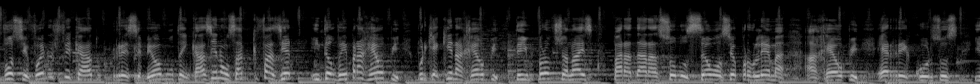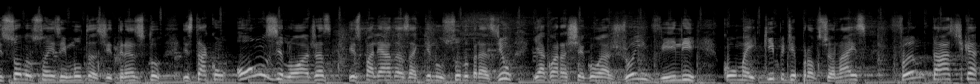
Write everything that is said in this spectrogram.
Você foi notificado, recebeu a multa em casa e não sabe o que fazer, então vem para a Help, porque aqui na Help tem profissionais para dar a solução ao seu problema. A Help é recursos e soluções em multas de trânsito, está com 11 lojas espalhadas aqui no sul do Brasil e agora chegou a Joinville com uma equipe de profissionais fantástica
